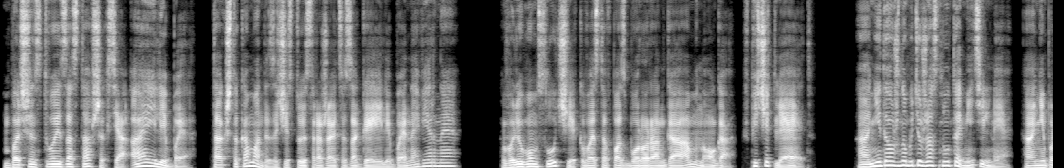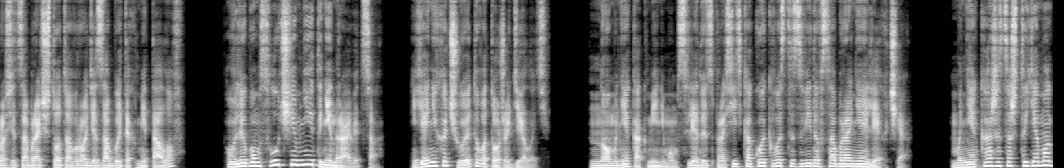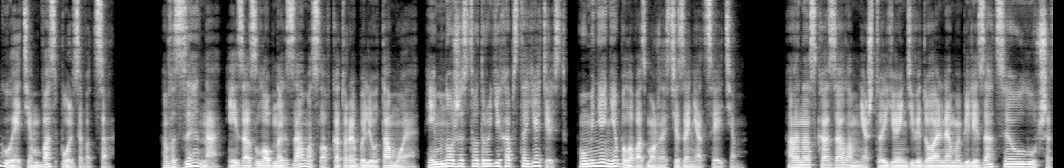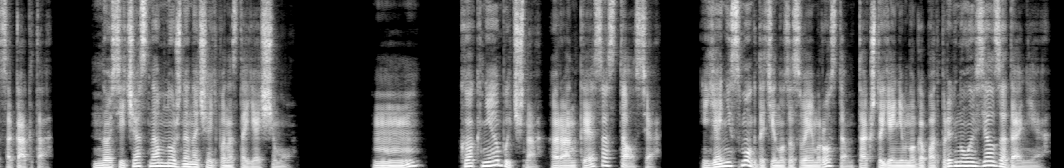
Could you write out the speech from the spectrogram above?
Большинство из оставшихся А или Б, так что команды зачастую сражаются за Г или Б, наверное. В любом случае, квестов по сбору ранга А много, впечатляет. Они должны быть ужасно утомительные. Они просят собрать что-то вроде забытых металлов. В любом случае, мне это не нравится. Я не хочу этого тоже делать. Но мне, как минимум, следует спросить, какой квест из видов собрания легче. Мне кажется, что я могу этим воспользоваться. В Зена, из-за злобных замыслов, которые были у Томоя, и множества других обстоятельств, у меня не было возможности заняться этим. Она сказала мне, что ее индивидуальная мобилизация улучшится как-то. Но сейчас нам нужно начать по-настоящему. Ммм, как необычно, ранг С остался. Я не смог дотянуться своим ростом, так что я немного подпрыгнул и взял задание.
